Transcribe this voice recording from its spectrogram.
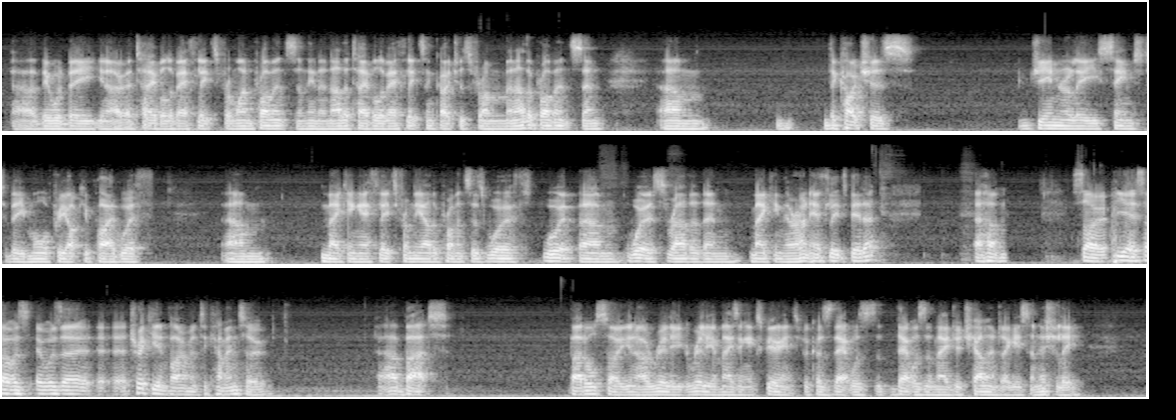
Uh, there would be, you know, a table of athletes from one province, and then another table of athletes and coaches from another province, and um, the coaches generally seems to be more preoccupied with um, making athletes from the other provinces worse, um, worse rather than making their own athletes better. Um, so yeah, so it was it was a, a tricky environment to come into, uh, but but also you know a really really amazing experience because that was that was the major challenge I guess initially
